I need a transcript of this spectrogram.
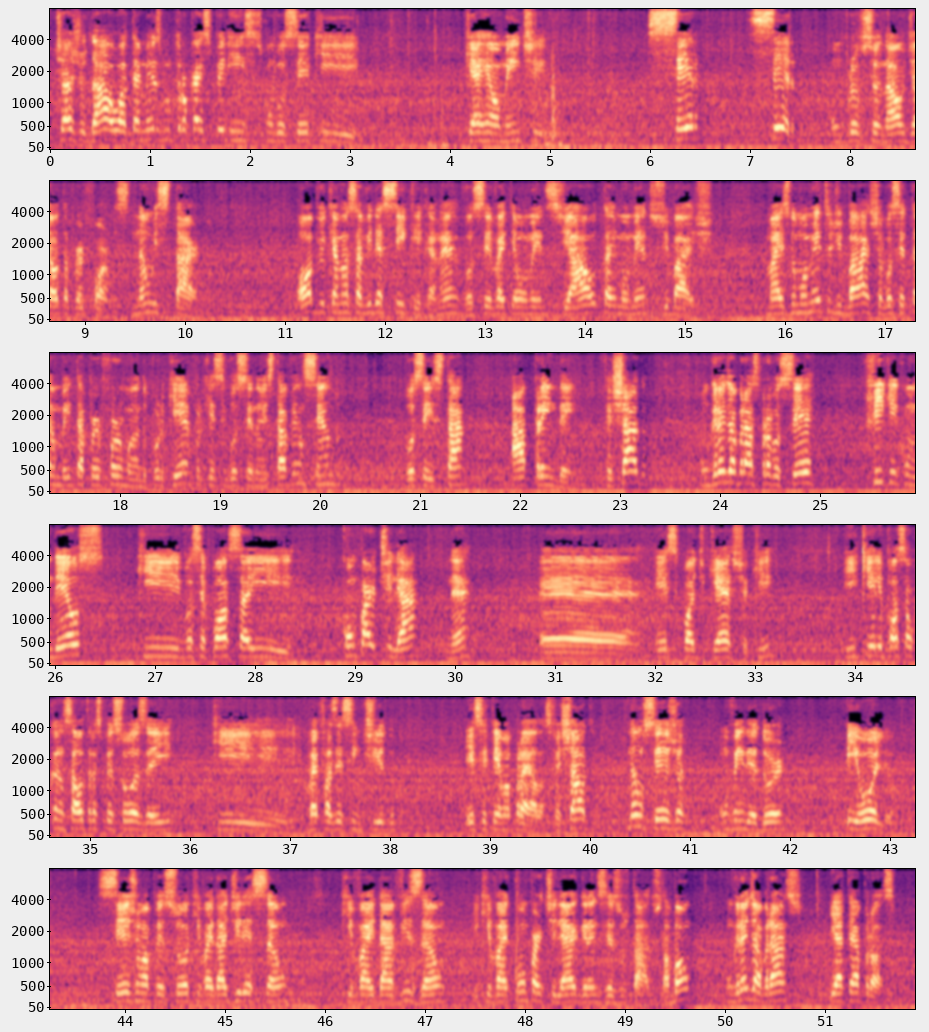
te ajudar ou até mesmo trocar experiências com você que quer realmente ser ser um profissional de alta performance, não estar. Óbvio que a nossa vida é cíclica, né? Você vai ter momentos de alta e momentos de baixa. Mas no momento de baixa você também está performando. Por quê? Porque se você não está vencendo, você está aprendendo. Fechado? Um grande abraço para você. Fiquem com Deus. Que você possa aí compartilhar né, é, esse podcast aqui e que ele possa alcançar outras pessoas aí que vai fazer sentido esse tema para elas. Fechado? Não seja um vendedor piolho. Seja uma pessoa que vai dar direção, que vai dar visão e que vai compartilhar grandes resultados, tá bom? Um grande abraço e até a próxima.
